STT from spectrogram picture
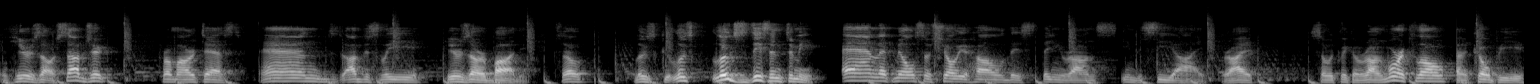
And here's our subject from our test. And obviously here's our body. So looks looks looks decent to me. And let me also show you how this thing runs in the CI, right? So we click on run workflow and copy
